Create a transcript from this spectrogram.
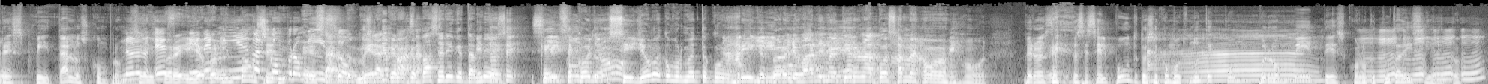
respetar los No, compromisos. no, Sí, es, pero y yo tiene con- miedo entonces, al compromiso. Exacto. Mira ¿qué que lo que pasa? pasa es que también Entonces, que si dice, coño, si yo me comprometo con Enrique, pero Giovanni me tira una cosa Ah, mejor. Mejor. Pero entonces es el punto. Entonces, como tú no te Ah. comprometes con lo que tú estás diciendo, ujú.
